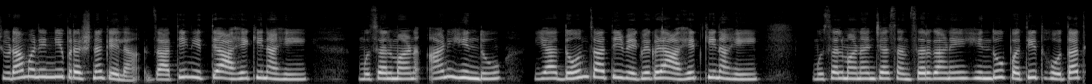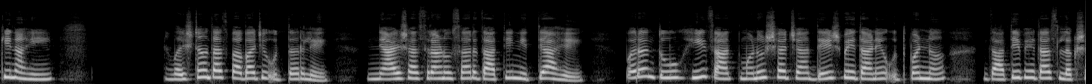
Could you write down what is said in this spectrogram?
चुडामणींनी प्रश्न केला जाती नित्य आहे की नाही? मुसलमान आणि हिंदू या दोन जाती वेगवेगळ्या आहेत की नाही? मुसलमानांच्या संसर्गाने हिंदू पतित होतात की नाही? वैष्णवदास बाबाजी उत्तरले न्यायशास्त्रानुसार जाती नित्य आहे परंतु ही जात मनुष्याच्या देशभेदाने उत्पन्न जातीभेदास लक्ष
